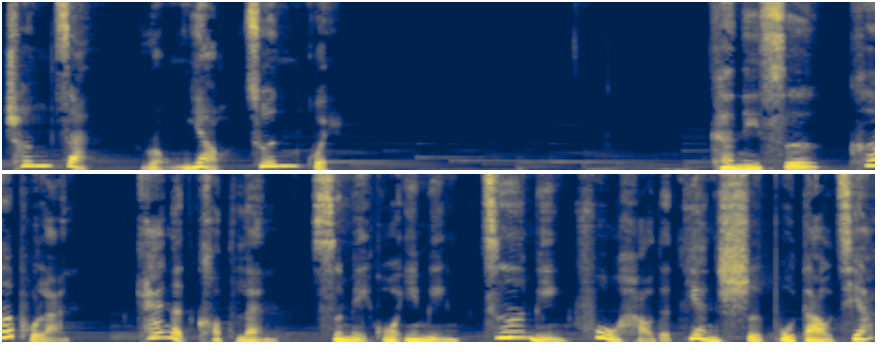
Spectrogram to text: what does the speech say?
称赞、荣耀、尊贵。肯尼斯·科普兰 （Kenneth Copeland） 是美国一名知名富豪的电视布道家。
